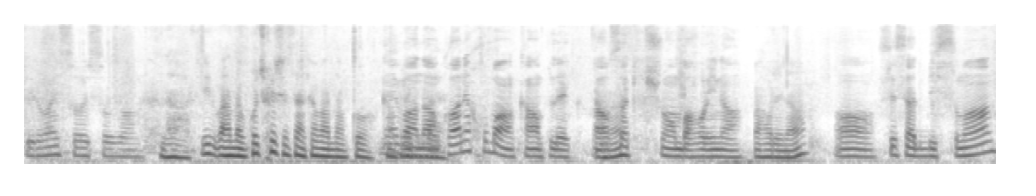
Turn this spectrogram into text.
Фирмаи соз созанд и вандамко чӣ хешеста ка вандамко? Вандамко ане хубанд комплект. Равсаки кишуан баҳорина. Баҳорина? О сесад бист суман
